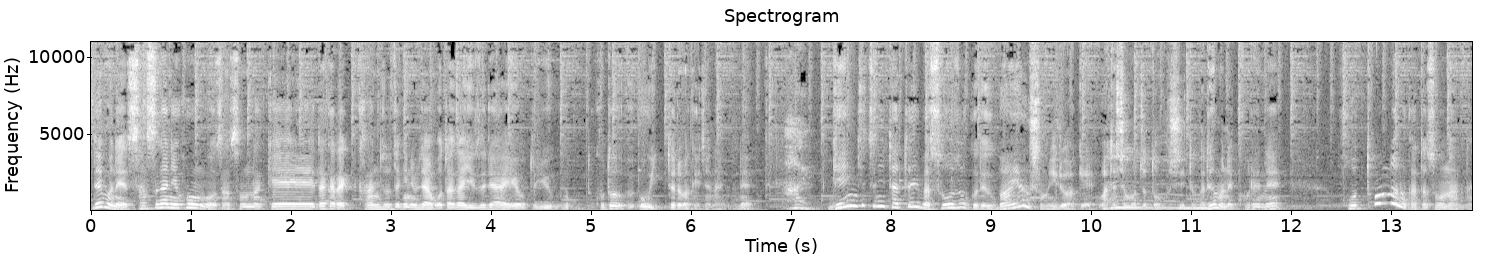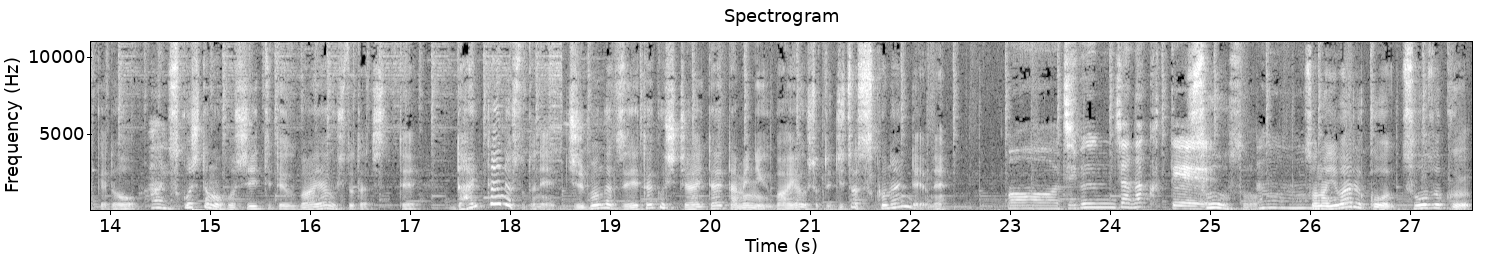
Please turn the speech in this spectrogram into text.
でもねさすがに本郷さんそんだけだから感情的にじゃあお互い譲り合えよということを言ってるわけじゃないのね。はい。現実に例えば相続で奪い合う人もいるわけ私もちょっと欲しいとうん。かでもねこれねほとんどの方そうなんだけど、はい。少しでも欲しいって言って奪い合う人たちって大体の人ってね自分が贅沢しちゃいたいために奪い合う人って実は少ないんだよね。ああ自分じゃなくて。そうそう、そのいわゆるこう相続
